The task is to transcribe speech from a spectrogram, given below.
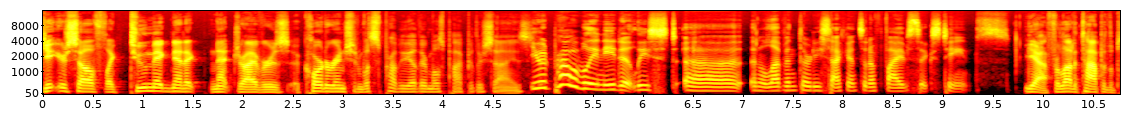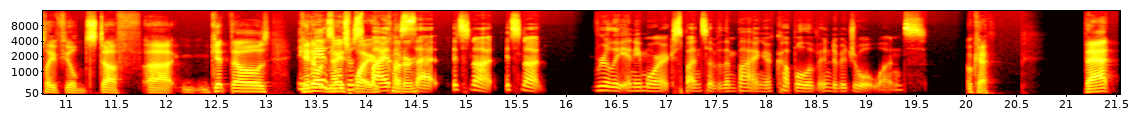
Get yourself like two magnetic nut drivers, a quarter inch, and what's probably the other most popular size? You would probably need at least uh, an 11 30 seconds and a 5 16ths. yeah, for a lot of top of the playfield stuff, uh, get those. You Get may out as well just wire buy cutter. the set. It's not. It's not really any more expensive than buying a couple of individual ones. Okay, that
